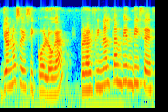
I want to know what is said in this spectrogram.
Yo no soy psicóloga, pero al final también dices,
